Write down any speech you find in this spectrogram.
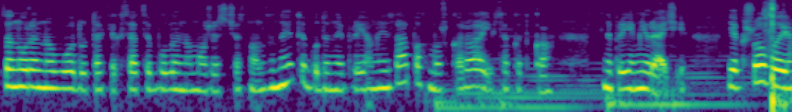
занурена в воду, так як вся цибулина може з часом згнити, буде неприємний запах, мошкара і всяка така неприємні речі. Якщо ви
